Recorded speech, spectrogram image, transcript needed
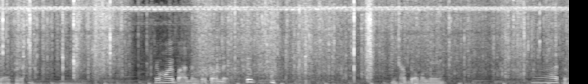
ดอกเพชรเจ้าห้อยบานหนึ่งตัวตอนเด็กอึ๊บนี่ครับดอกบางไงอ้าตัว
